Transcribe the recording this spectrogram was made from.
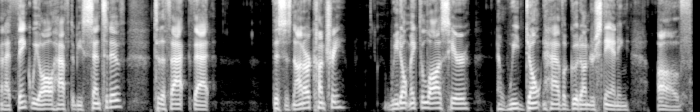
And I think we all have to be sensitive to the fact that this is not our country. We don't make the laws here, and we don't have a good understanding of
